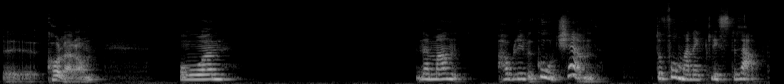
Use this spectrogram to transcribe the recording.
eh, kollar de. Och mm, när man har blivit godkänd, då får man en klisterlapp.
